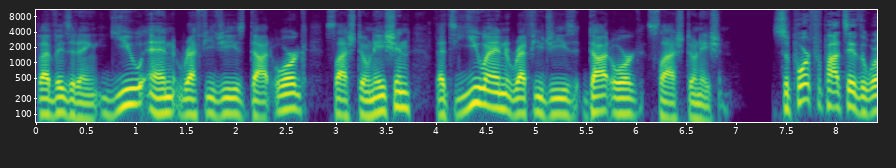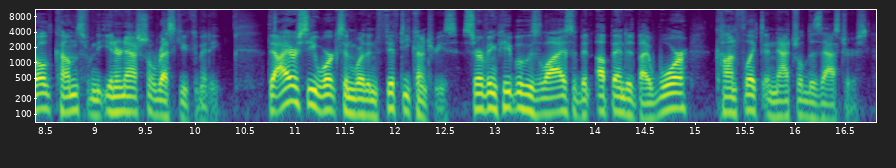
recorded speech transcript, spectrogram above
by visiting unrefugees.org slash donation. That's unrefugees.org slash donation. Support for Pod Save the World comes from the International Rescue Committee. The IRC works in more than 50 countries, serving people whose lives have been upended by war, conflict, and natural disasters.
